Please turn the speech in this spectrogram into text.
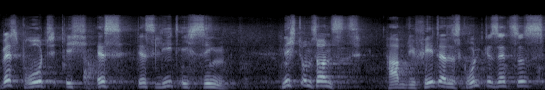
Wes Brot ich ess, des Lied ich sing. Nicht umsonst haben die Väter des Grundgesetzes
